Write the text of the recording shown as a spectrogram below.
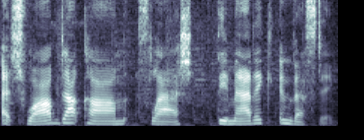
at schwab.com slash thematic investing.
